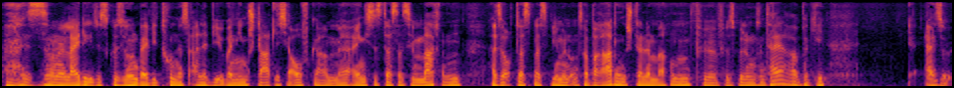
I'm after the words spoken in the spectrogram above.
es ist so eine leidige Diskussion, weil wir tun das alle, wir übernehmen staatliche Aufgaben. Ja? Eigentlich ist das, was wir machen, also auch das, was wir mit unserer Beratungsstelle machen für, fürs Bildungs- und Teilhaberpaket, also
